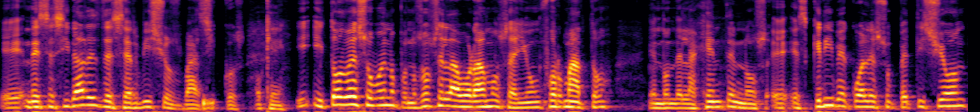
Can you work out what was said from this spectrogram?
eh, necesidades de servicios básicos. Y, y todo eso, bueno, pues nosotros elaboramos ahí un formato en donde la gente nos eh, escribe cuál es su petición,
